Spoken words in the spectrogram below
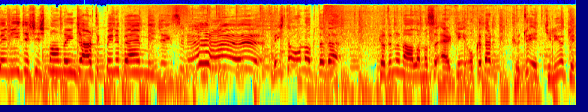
Ben iyice şişmanlayınca artık beni beğenmeyeceksin. Ve işte o noktada kadının ağlaması erkeği o kadar kötü etkiliyor ki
